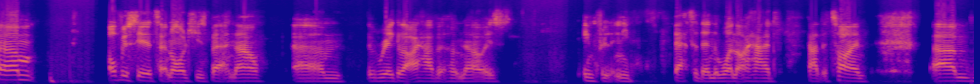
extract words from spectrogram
Um obviously the technology is better now. Um the rig that i have at home now is infinitely better than the one i had at the time. Um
